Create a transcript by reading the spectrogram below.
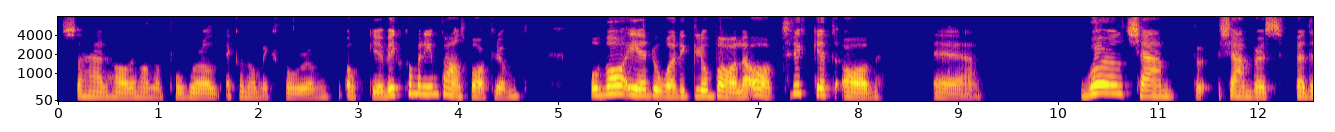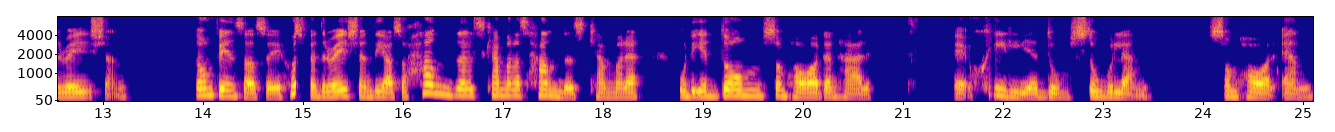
så här har vi honom på World Economic Forum och eh, vi kommer in på hans bakgrund. Och vad är då det globala avtrycket av eh, World Chamb Chambers Federation? De finns alltså i Hus Federation, det är alltså handelskammarnas handelskammare och det är de som har den här eh, skiljedomstolen som har en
